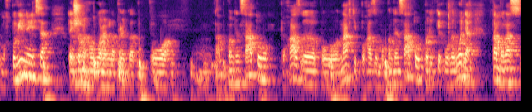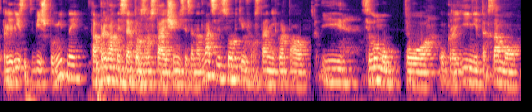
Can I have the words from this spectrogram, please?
воно сповільнюється. То якщо ми говоримо, наприклад, по там, конденсату, по, газ, е, по нафті, по газовому конденсату, по рідких вуглеводнях, там у нас приріст більш помітний. Там приватний сектор зростає щомісяця на 20% останній квартал. І в цілому по Україні так само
